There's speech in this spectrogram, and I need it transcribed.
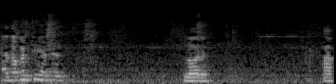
Advocacy, Laura. a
